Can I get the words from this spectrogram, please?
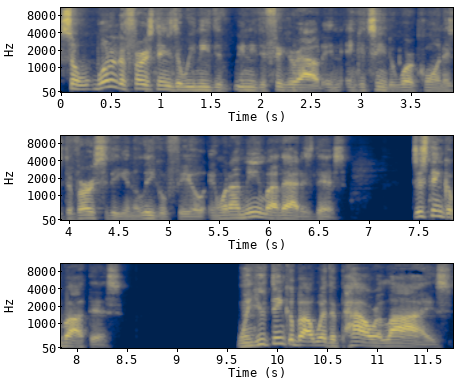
So one of the first things that we need to we need to figure out and, and continue to work on is diversity in the legal field. And what I mean by that is this. Just think about this. When you think about where the power lies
